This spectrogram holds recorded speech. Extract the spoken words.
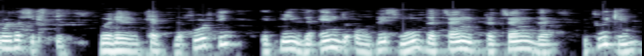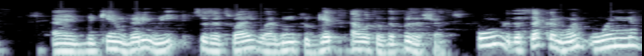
or the 60 where it cuts the 40 it means the end of this move the trend the trend it weakened and it became very weak. So that's why we are going to get out of the position. Or the second one when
